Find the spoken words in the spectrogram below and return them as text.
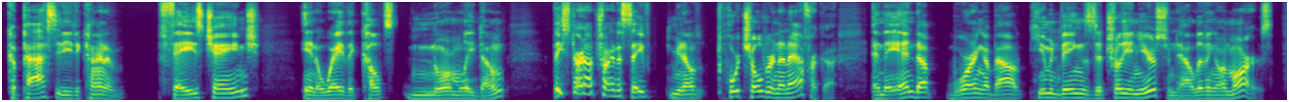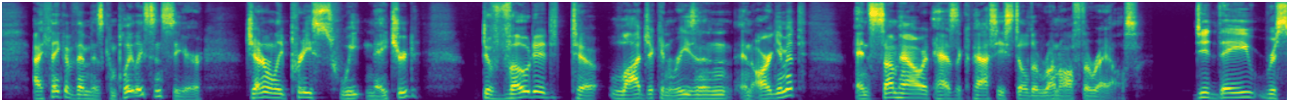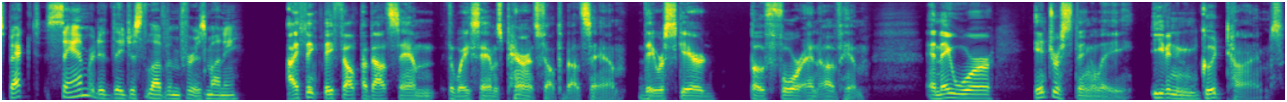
capacity to kind of phase change in a way that cults normally don't. They start out trying to save, you know, poor children in Africa, and they end up worrying about human beings a trillion years from now living on Mars. I think of them as completely sincere, generally pretty sweet natured, devoted to logic and reason and argument, and somehow it has the capacity still to run off the rails. Did they respect Sam or did they just love him for his money? I think they felt about Sam the way Sam's parents felt about Sam. They were scared both for and of him. And they were, interestingly, even in good times,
